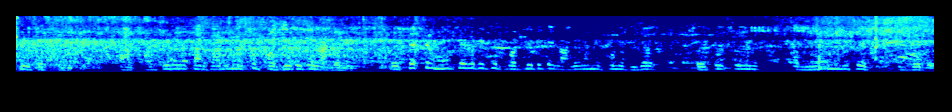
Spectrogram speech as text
পরিচর্যা আর পর্যটক তার কারণ হচ্ছে পর্যটকের আগমন। প্রত্যেকটা মুহূর্তে রয়েছে পর্যটকের আগমনে কোনো দীঘা পরিচর্যা নতুন দিকে দেবে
